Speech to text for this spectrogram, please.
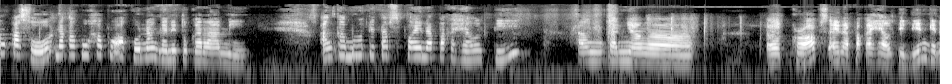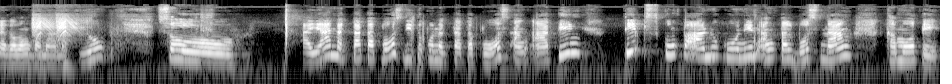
isang paso, nakakuha po ako ng ganito karami. Ang kamote tops po ay napaka-healthy. Ang kanyang uh, uh, crops ay napaka-healthy din. Ginagawang banana cube. So, ayan, nagtatapos. Dito po nagtatapos ang ating tips kung paano kunin ang talbos ng kamote.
